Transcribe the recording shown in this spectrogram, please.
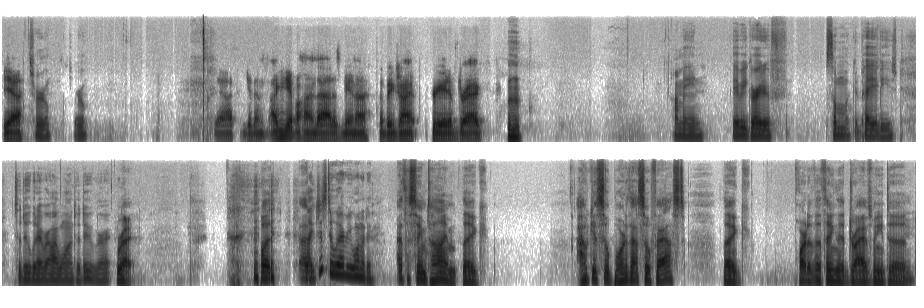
Yeah. True. True. Yeah. I can get in. I can get behind that as being a, a big giant creative drag. Mm-hmm. I mean, it'd be great if someone could pay me to do whatever I want to do, right? Right. But at, like just do whatever you want to do. at the same time, like I would get so bored of that so fast. Like part of the thing that drives me to mm-hmm.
